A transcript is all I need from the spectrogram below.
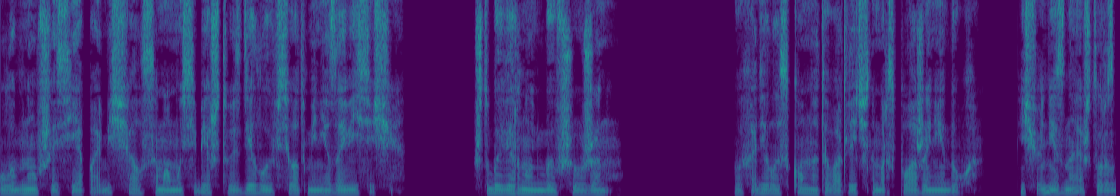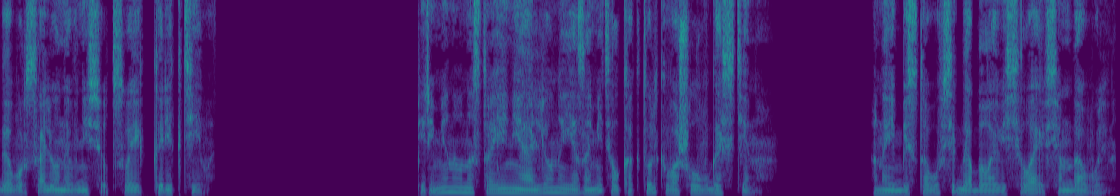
Улыбнувшись, я пообещал самому себе, что сделаю все от меня зависящее, чтобы вернуть бывшую жену. Выходил из комнаты в отличном расположении духа, еще не зная, что разговор с Аленой внесет свои коррективы. Перемену настроении Алены я заметил, как только вошел в гостиную. Она и без того всегда была весела и всем довольна.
